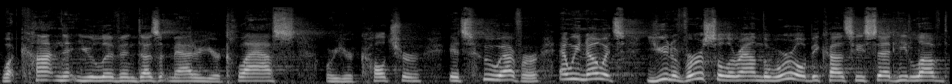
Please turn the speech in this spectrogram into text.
what continent you live in, doesn't matter your class or your culture. It's whoever. And we know it's universal around the world because he said he loved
